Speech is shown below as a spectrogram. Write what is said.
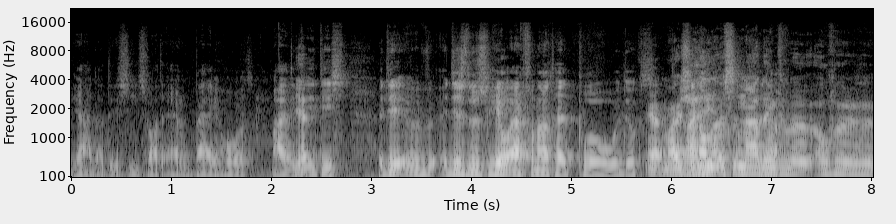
ja, dat is iets wat erbij hoort. Maar het, Ja. het, is, het, is, dus heel erg vanuit het product. Ja, maar als je dan nadenkt over eh,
